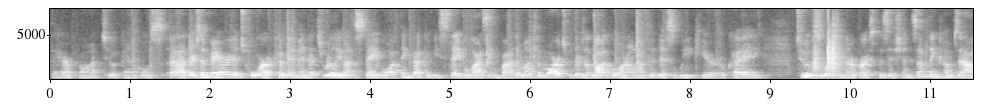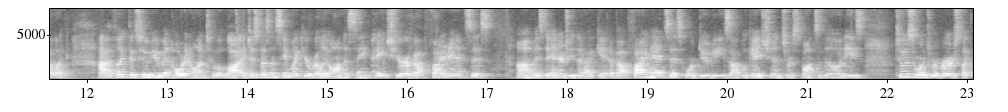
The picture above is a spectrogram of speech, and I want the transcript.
The Hierophant, Two of Pentacles. Uh, there's a marriage or a commitment that's really unstable. I think that could be stabilizing by the month of March, but there's a lot going on with it this week here, okay? Two of Swords in the reverse position. Something comes out, like, I feel like the two of you have been holding on to a lot. It just doesn't seem like you're really on the same page here about finances um, is the energy that I get about finances or duties, obligations, responsibilities. Two of Swords reversed like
